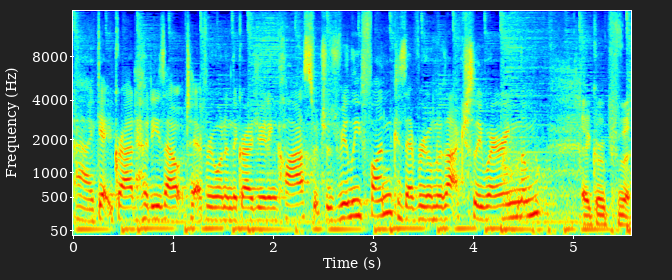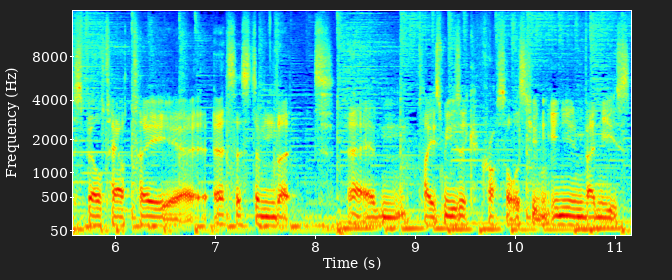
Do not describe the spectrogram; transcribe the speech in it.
uh, get grad hoodies out to everyone in the graduating class, which was really fun because everyone was actually wearing them. A group of us built out a, uh, a system that um, plays music across all the student union venues.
